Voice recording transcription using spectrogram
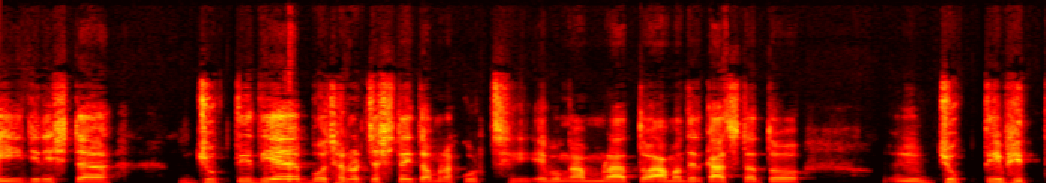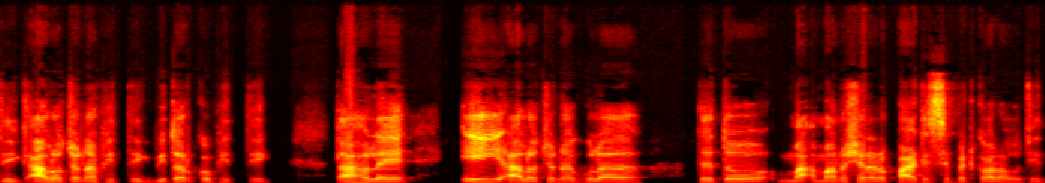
এই জিনিসটা যুক্তি দিয়ে বোঝানোর চেষ্টাই তো আমরা করছি এবং আমরা তো আমাদের কাজটা তো যুক্তি ভিত্তিক, আলোচনা ভিত্তিক, বিতর্ক ভিত্তিক। তাহলে এই আলোচনাগুলাতে তো মানুষের আরও পার্টিসিপেট করা উচিত।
